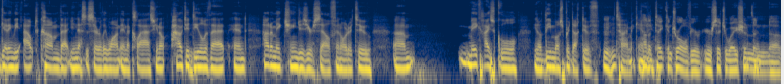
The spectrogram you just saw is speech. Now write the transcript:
getting the outcome that you necessarily want in a class, you know, how to mm-hmm. deal with that and how to make changes yourself in order to um, make high school, you know, the most productive mm-hmm. time it can how be. to take control of your, your situation That's and, uh,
